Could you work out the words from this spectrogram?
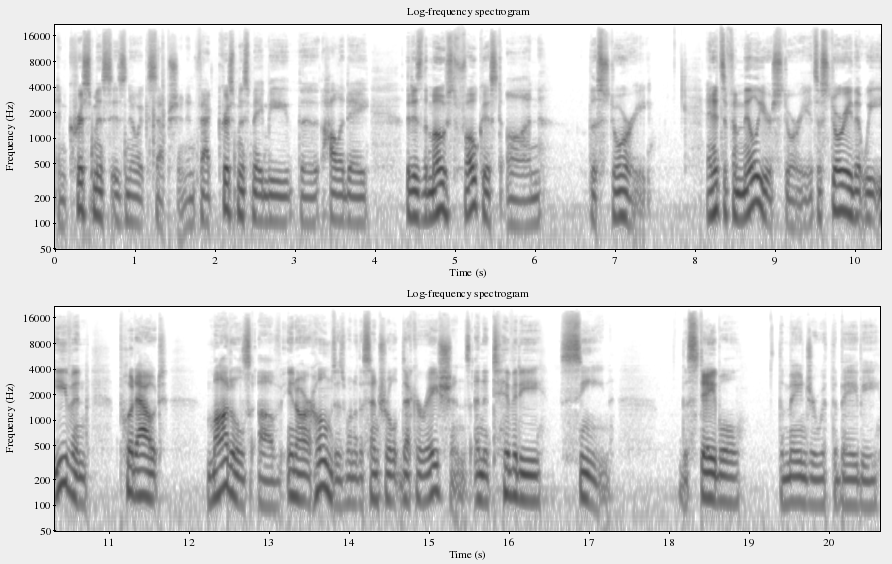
And Christmas is no exception. In fact, Christmas may be the holiday that is the most focused on the story. And it's a familiar story. It's a story that we even put out models of in our homes as one of the central decorations a nativity scene. The stable, the manger with the baby,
